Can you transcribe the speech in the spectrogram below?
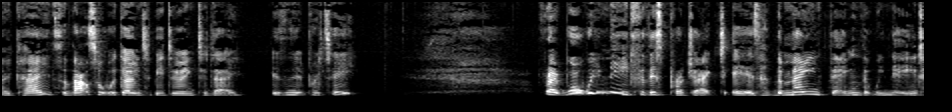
Okay, so that's what we're going to be doing today. Isn't it pretty? Right, what we need for this project is the main thing that we need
